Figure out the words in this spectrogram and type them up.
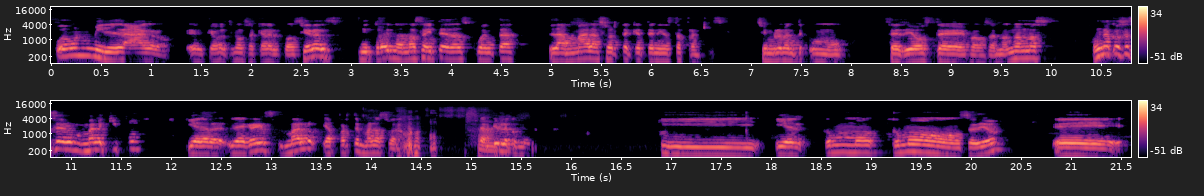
fue un milagro el que Baltimore sacara el juego. Si eres Detroit, nada más ahí te das cuenta la mala suerte que ha tenido esta franquicia. Simplemente como se dio este juego. O sea, no, no más. Una cosa es ser un mal equipo y le agregas malo y aparte mala suerte. Terrible y, y el, ¿cómo, cómo se dio? Eh,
